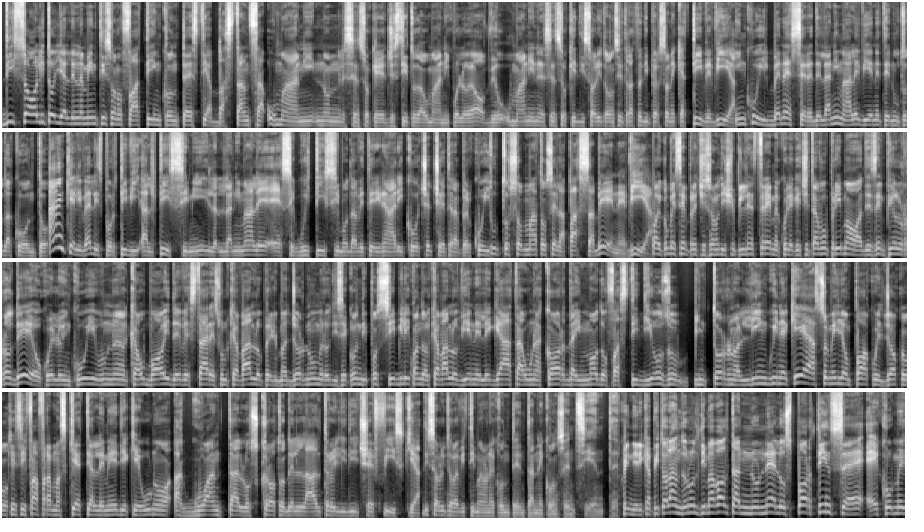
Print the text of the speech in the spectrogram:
Di solito gli allenamenti sono fatti in contesti abbastanza umani, non nel senso che è gestito da umani, quello è ovvio, umani nel senso che di solito non si tratta di persone cattive, via, in cui il benessere dell'animale viene tenuto da conto. Anche a livelli sportivi altissimi, l'animale è seguitissimo da veterinari, coach, eccetera, per cui tutto sommato se la passa bene, via. Poi come sempre ci sono discipline estreme, quelle che citavo prima, o ad esempio il rodeo, quello in cui un cowboy deve stare sul cavallo per il maggior numero di secondi possibili quando al cavallo viene legata una corda in modo fastidioso intorno all'inguine che assomiglia un po' a quel gioco che si fa fra maschietti alle medie che uno agguanta lo scroto dell'altro e gli dice fischia. Di solito la vittima non è contenta né consenziente. Quindi ricapitolando un'ultima volta, non è lo sport in sé, è come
